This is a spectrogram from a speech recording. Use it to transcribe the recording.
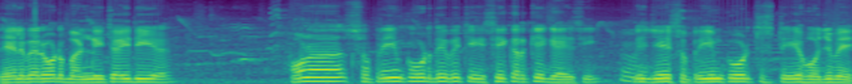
ਰੇਲਵੇ ਰੋਡ ਬਣਨੀ ਚਾਹੀਦੀ ਹੈ ਹੁਣ ਸੁਪਰੀਮ ਕੋਰਟ ਦੇ ਵਿੱਚ ਇਸੇ ਕਰਕੇ ਗਏ ਸੀ ਵੀ ਜੇ ਸੁਪਰੀਮ ਕੋਰਟ 'ਚ ਸਟੇ ਹੋ ਜਵੇ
